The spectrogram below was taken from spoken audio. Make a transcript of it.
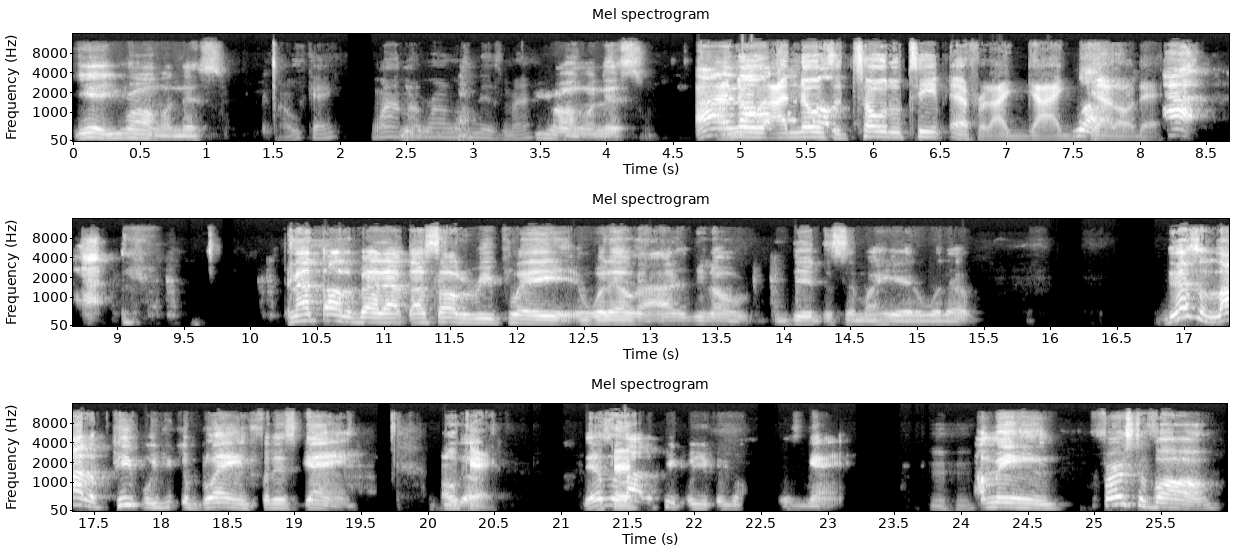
Yeah, you're wrong on this. Okay. Why am I wrong on this, man? You're wrong on this. I know, I know it's a total team effort. I, I Well, got all that. I, I, and I thought about it after I saw the replay and whatever. I, you know, did this in my head or whatever. There's a lot of people you can blame for this game. you know. Okay. There's Okay. a lot of people you can blame this game. Mhm. I mean, first of all,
